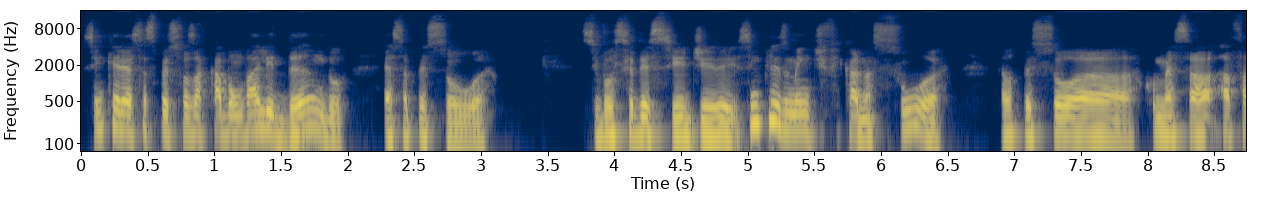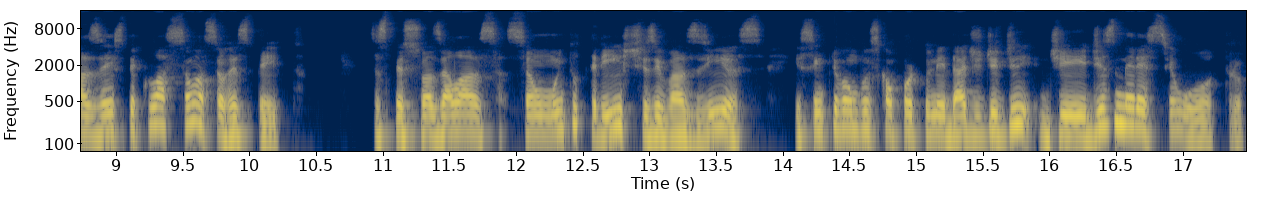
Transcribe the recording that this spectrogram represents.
sem querer essas pessoas acabam validando essa pessoa. Se você decide simplesmente ficar na sua, aquela pessoa começa a fazer especulação a seu respeito. Essas pessoas elas são muito tristes e vazias e sempre vão buscar oportunidade de, de, de desmerecer o outro.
